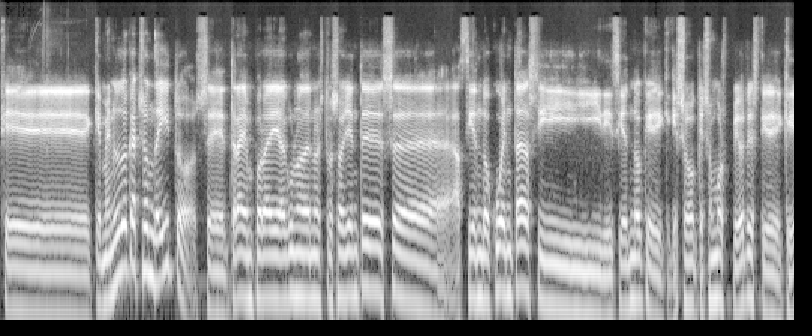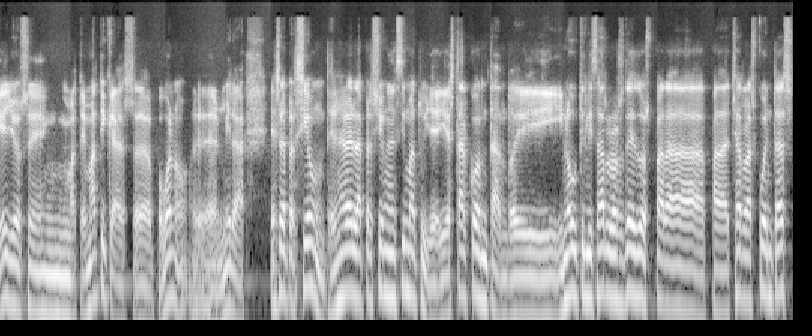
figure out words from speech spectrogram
que, que menudo cachondeíto se traen por ahí algunos de nuestros oyentes eh, haciendo cuentas y diciendo que, que, que somos peores que, que ellos en matemáticas. Eh, pues bueno, eh, mira, es la presión, tener la presión encima tuya y estar contando y, y no utilizar los dedos para, para echar las cuentas.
